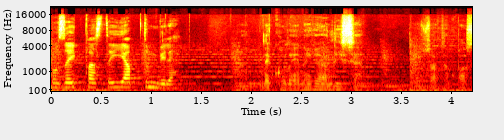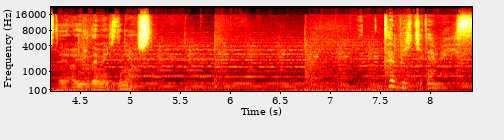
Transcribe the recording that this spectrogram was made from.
Mozaik pastayı yaptım bile. Ne kolayına geldiyse. Zaten pastaya hayır demeyiz değil mi Aslı? Tabii ki demeyiz.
